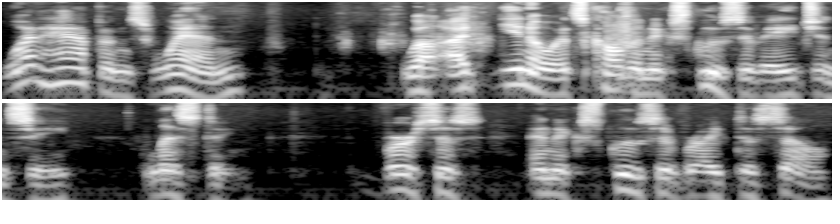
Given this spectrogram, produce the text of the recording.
what happens when, well, I, you know, it's called an exclusive agency listing versus an exclusive right to sell.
